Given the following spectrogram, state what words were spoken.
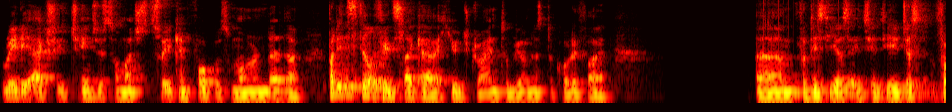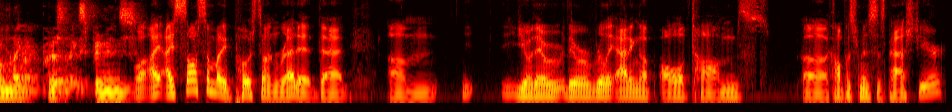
really actually changes so much. So you can focus more on ladder, but it still feels like a huge grind to be honest to qualify. Um, for this year's HCT, just from like personal experience. Well, I, I saw somebody post on Reddit that um, you know they were they were really adding up all of Tom's uh, accomplishments this past year,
